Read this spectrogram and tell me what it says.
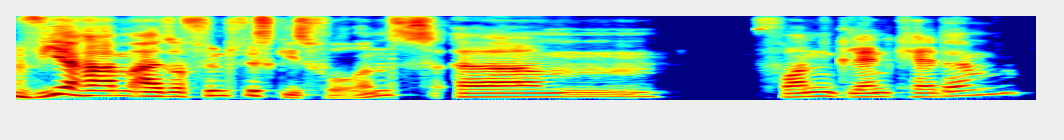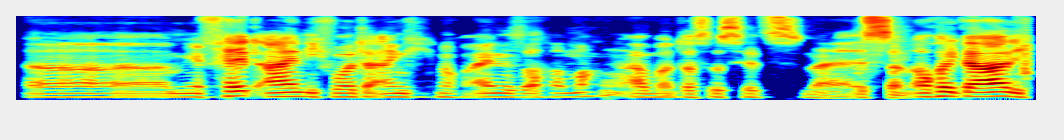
Wir haben also fünf Whiskys vor uns. Ähm, von Glenn Cadam. Äh, mir fällt ein, ich wollte eigentlich noch eine Sache machen, aber das ist jetzt, naja, ist dann auch egal. Ich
